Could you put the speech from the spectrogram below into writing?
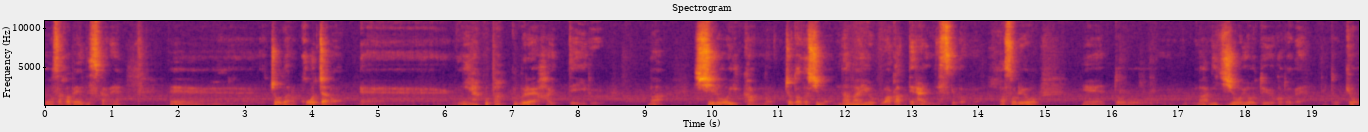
大阪弁ですかね、えー、ちょうどあの紅茶の、えー、200パックぐらい入っているまあ白い缶のちょっと私も名前よく分かってないんですけどもまあ、それを、えーとまあ、日常用ということで、えーと、今日、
